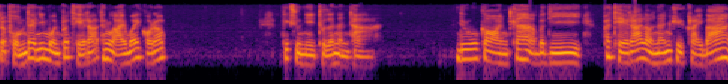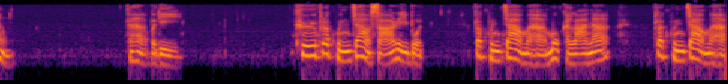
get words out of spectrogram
กระผมได้นิมนต์พระเถระทั้งหลายไว้ขอรับ ภิกษุณีทุลนันทา ดูก่อนขหบดี พระเถระเหล่านั้นคือใครบ้างขหบดี คือพระคุณเจ้าสารีบุตร พระคุณเจ้ามหาโมคคลานะ พระคุณเจ้ามหา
